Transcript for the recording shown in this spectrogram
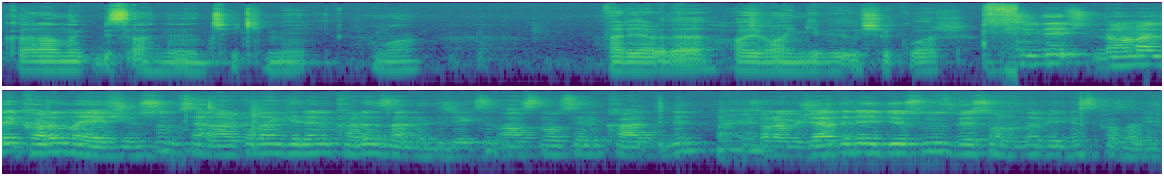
karanlık bir sahnenin çekimi ama her yerde hayvan gibi ışık var. Şimdi normalde karınla yaşıyorsun. Sen arkadan geleni karın zannedeceksin. Aslında o senin katilin. Sonra mücadele ediyorsunuz ve sonunda biriniz kazanıyor.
